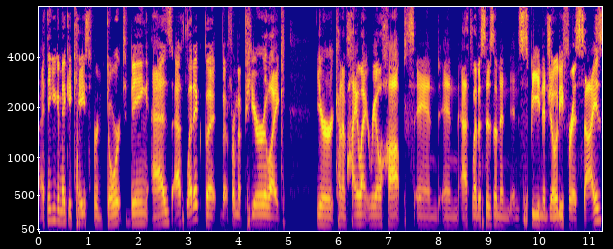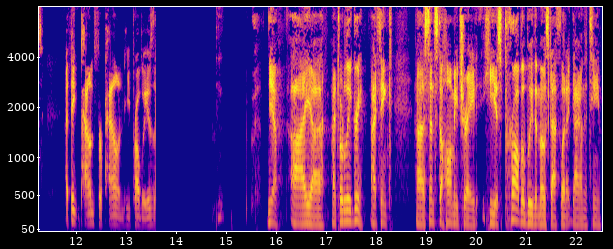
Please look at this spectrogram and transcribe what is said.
I think you can make a case for Dort being as athletic, but but from a pure like your kind of highlight reel hops and and athleticism and, and speed and agility for his size, I think pound for pound he probably is. Yeah, I uh, I totally agree. I think uh, since the Hami trade, he is probably the most athletic guy on the team.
